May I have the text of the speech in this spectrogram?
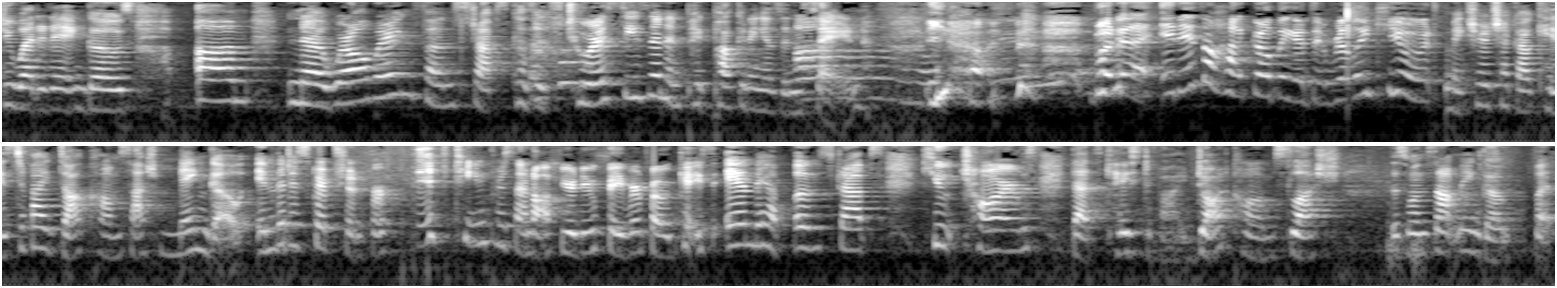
duetted it and goes, um, no, we're all wearing phone straps because it's tourist season and pickpocketing is insane. Yes. But uh, it is a hot girl thing. It's really cute. Make sure to check out casetify.com slash mango in the description for 15% off your new favorite phone case. And they have phone straps, cute charms. That's casetify.com slash this one's not mango, but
